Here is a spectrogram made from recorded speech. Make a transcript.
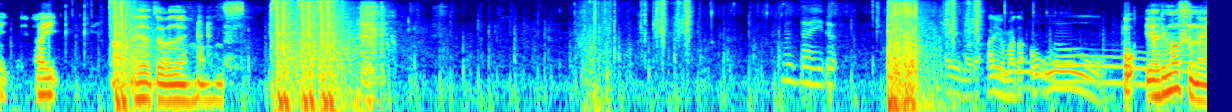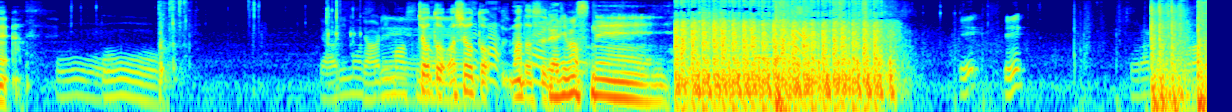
い。はい。ありがとうございます。まだいるはいまだあゆまだおおお、やりますね。おおやりますね。ちょっと足音、まだする。やりますね。ええ？取られた。取られ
